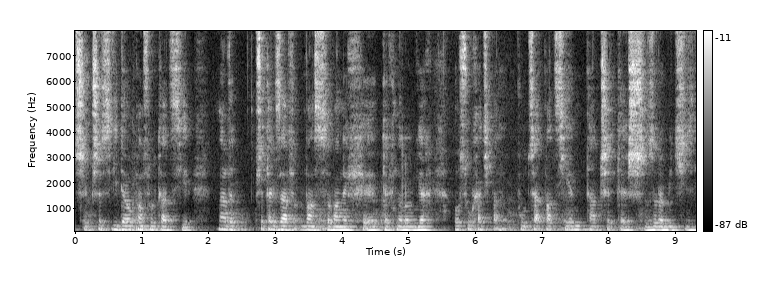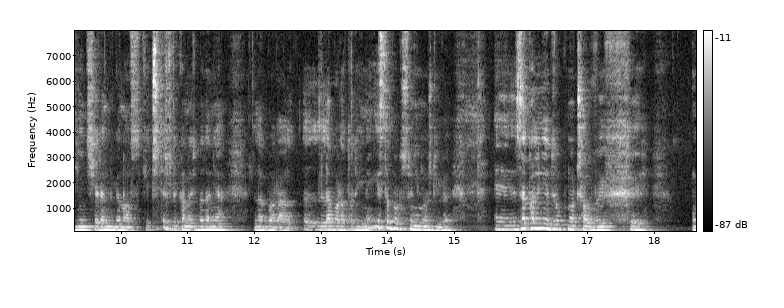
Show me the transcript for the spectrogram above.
czy przez wideokonsultację, nawet przy tak zaawansowanych e, technologiach, osłuchać płuca pacjenta, czy też zrobić zdjęcie rentgenowskie, czy też wykonać badania labora, laboratoryjne. Jest to po prostu niemożliwe. E, Zapalenie dróg moczowych, e, e,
